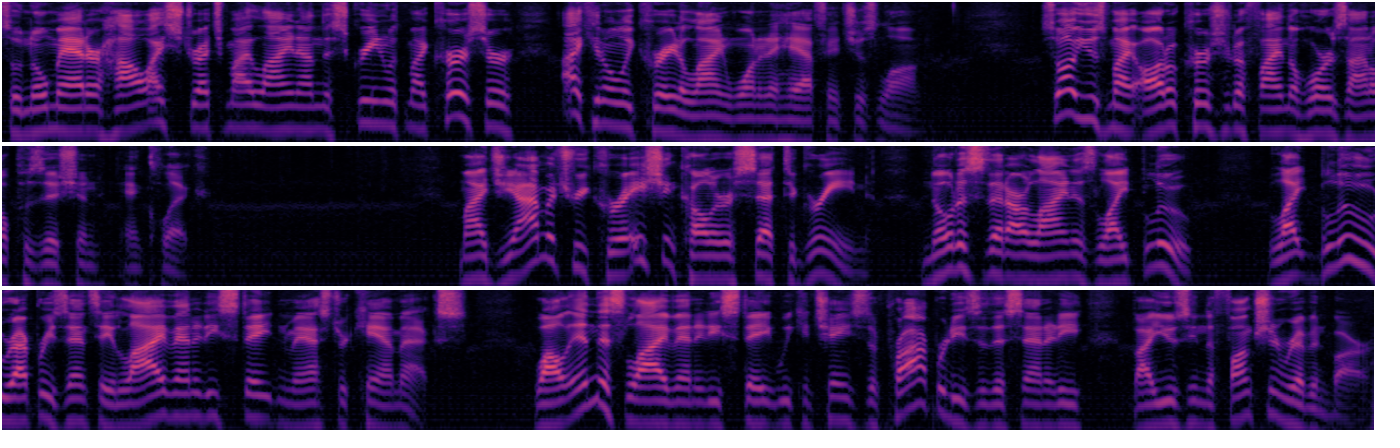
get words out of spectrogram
so no matter how I stretch my line on the screen with my cursor, I can only create a line one and a half inches long. So I'll use my auto cursor to find the horizontal position and click. My geometry creation color is set to green. Notice that our line is light blue. Light blue represents a live entity state in Mastercam X. While in this live entity state, we can change the properties of this entity by using the function ribbon bar.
